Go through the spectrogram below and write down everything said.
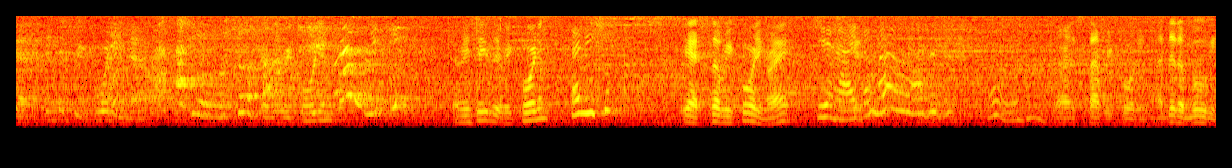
I think it's recording now. Is it recording? Let me see. Let me see, is it recording? Let me see. Yeah, it's still recording, right? Yeah, I don't know. I don't know. All right, stop recording. I did a movie.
